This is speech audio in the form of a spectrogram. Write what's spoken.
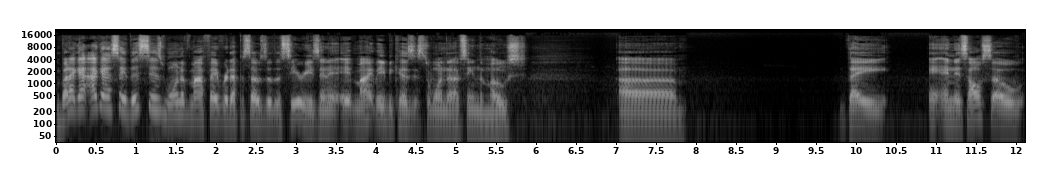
but I got I gotta say this is one of my favorite episodes of the series, and it, it might be because it's the one that I've seen the most. Um, they, and it's also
